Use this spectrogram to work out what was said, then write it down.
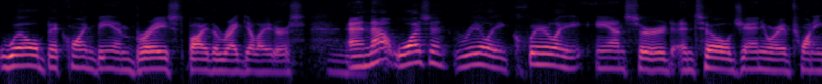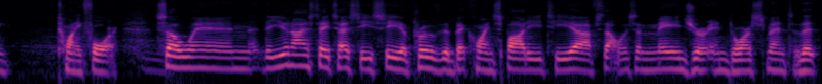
Will Bitcoin be embraced by the regulators? Mm. And that wasn't really clearly answered until January of 20. 24. So when the United States SEC approved the Bitcoin spot ETFs, that was a major endorsement that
